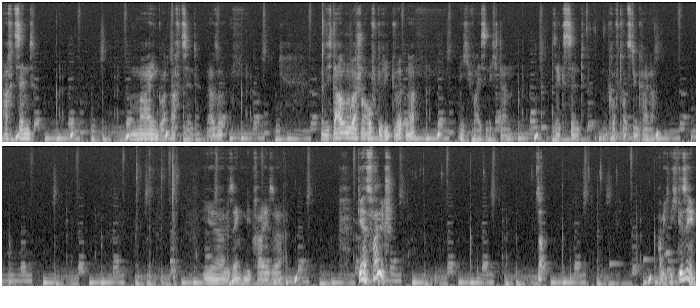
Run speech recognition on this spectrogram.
8 Cent. Mein Gott, 8 Cent. Also, wenn sich darüber schon aufgeregt wird, ne? Ich weiß nicht, dann 6 Cent. Und kauft trotzdem keiner. Hier, wir senken die Preise. Der ist falsch. Habe ich nicht gesehen.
